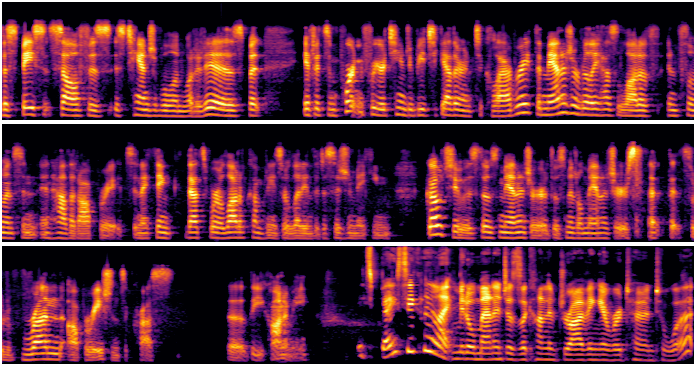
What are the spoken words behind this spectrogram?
The space itself is is tangible in what it is but if it's important for your team to be together and to collaborate the manager really has a lot of influence in, in how that operates. And i think that's where a lot of companies are letting the decision making go to is those manager those middle managers that, that sort of run operations across the, the economy it's basically like middle managers are kind of driving a return to work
